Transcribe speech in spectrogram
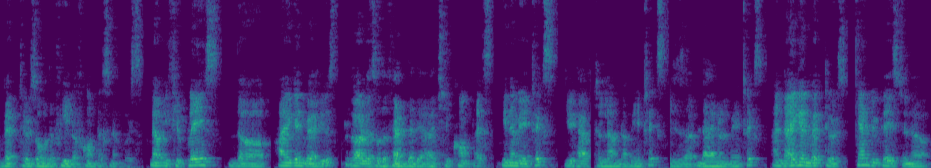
vectors over the field of complex numbers. Now, if you place the eigenvalues, regardless of the fact that they are actually complex, in a matrix, you have the lambda matrix, which is a diagonal matrix, and eigenvectors can be placed in a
